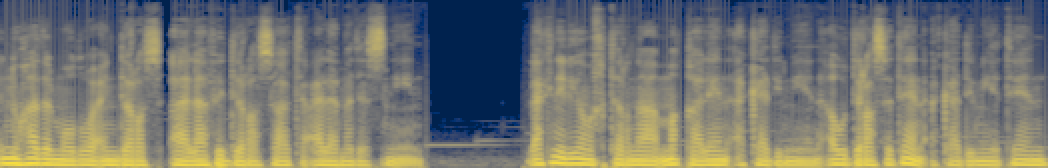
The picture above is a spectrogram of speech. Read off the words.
أنه هذا الموضوع اندرس آلاف الدراسات على مدى سنين. لكن اليوم اخترنا مقالين أكاديميين أو دراستين أكاديميتين.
